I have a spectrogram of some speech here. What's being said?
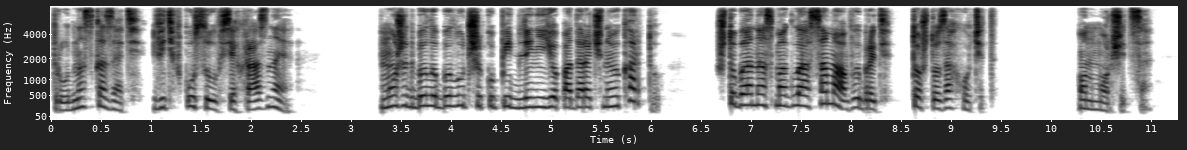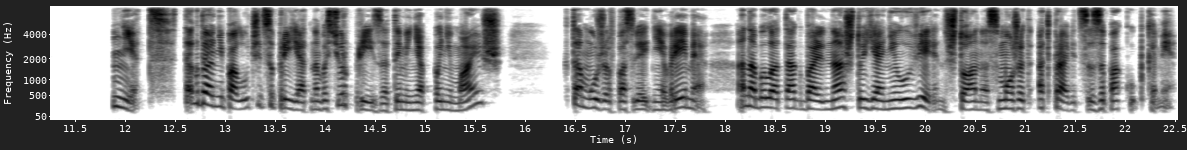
Трудно сказать, ведь вкусы у всех разные. Может, было бы лучше купить для нее подарочную карту, чтобы она смогла сама выбрать то, что захочет. Он морщится. «Нет, тогда не получится приятного сюрприза, ты меня понимаешь? К тому же в последнее время она была так больна, что я не уверен, что она сможет отправиться за покупками.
